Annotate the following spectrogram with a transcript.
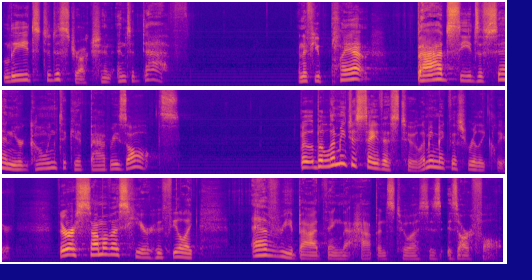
leads to destruction and to death. And if you plant bad seeds of sin, you're going to get bad results. But, but let me just say this too. Let me make this really clear. There are some of us here who feel like every bad thing that happens to us is, is our fault.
